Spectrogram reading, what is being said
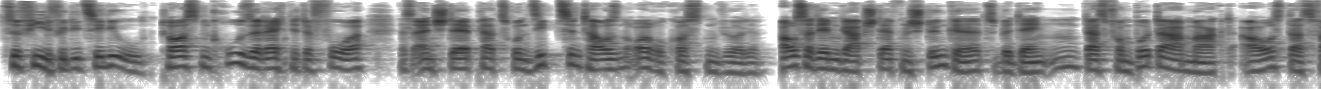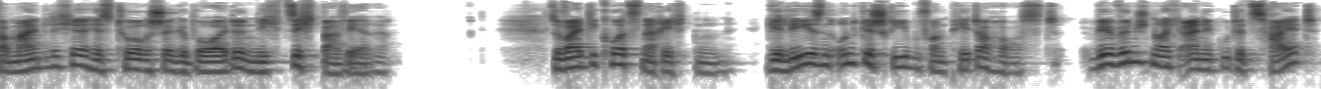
Zu viel für die CDU. Thorsten Kruse rechnete vor, dass ein Stellplatz rund 17.000 Euro kosten würde. Außerdem gab Steffen Stünke zu bedenken, dass vom Buttermarkt aus das vermeintliche historische Gebäude nicht sichtbar wäre. Soweit die Kurznachrichten. Gelesen und geschrieben von Peter Horst. Wir wünschen euch eine gute Zeit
